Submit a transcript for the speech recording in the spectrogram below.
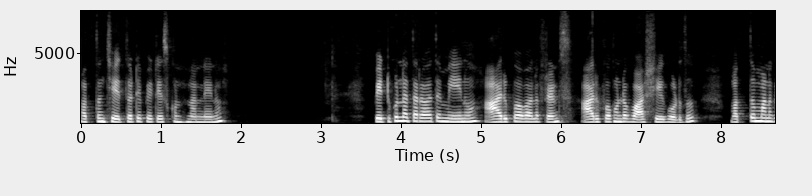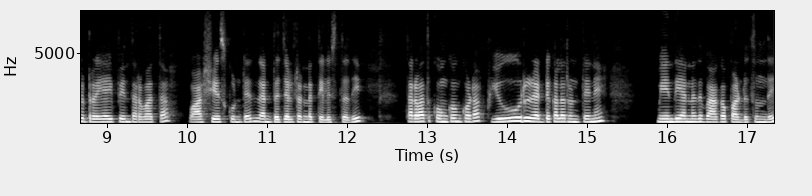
మొత్తం చేతితోటే పెట్టేసుకుంటున్నాను నేను. పెట్టుకున్న తర్వాత మెయిన్ ఆరిపోవాలి ఫ్రెండ్స్. ఆరిపోకుండా వాష్ చేయకూడదు. మొత్తం మనకు డ్రై అయిపోయిన తర్వాత వాష్ చేసుకుంటే దాని రిజల్ట్ అన్నది తెలుస్తుంది. తర్వాత కుంకుమ కూడా ప్యూర్ రెడ్ కలర్ ఉంటేనే మెహందీ అన్నది బాగా పండుతుంది.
